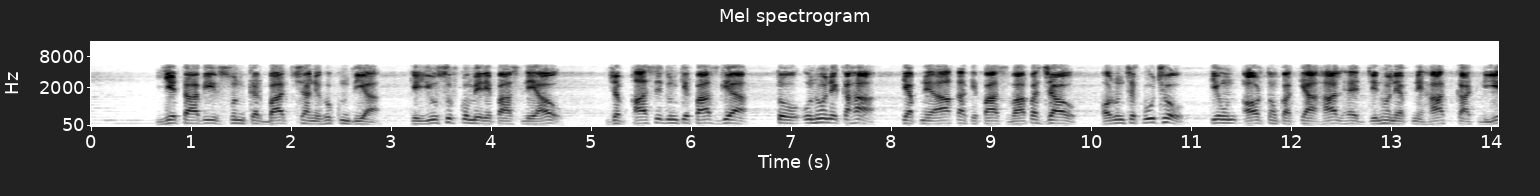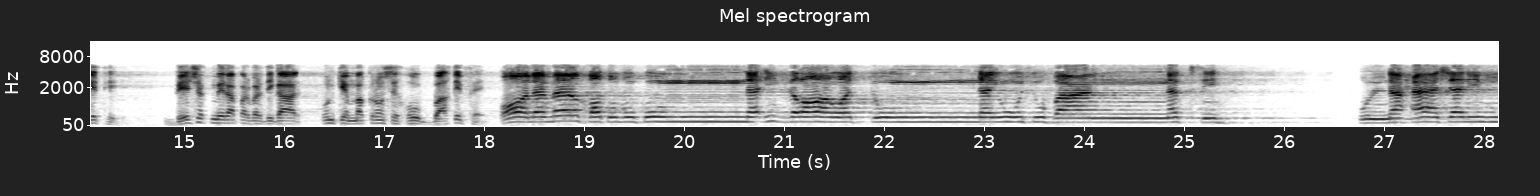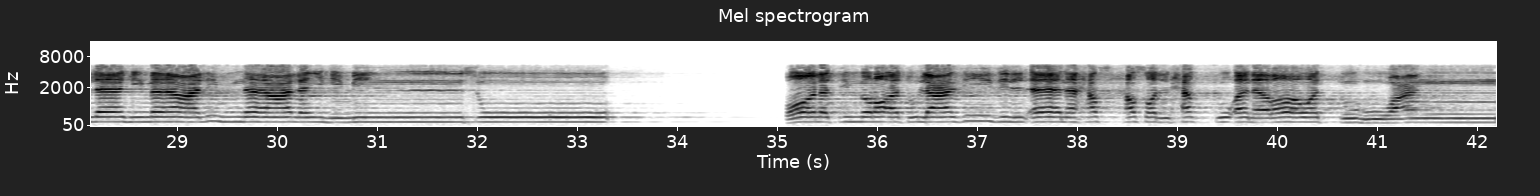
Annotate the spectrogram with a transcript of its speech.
یہ تعبیر سن کر بادشاہ نے حکم دیا کہ یوسف کو میرے پاس لے آؤ۔ جب قاصد ان کے پاس گیا تو انہوں نے کہا کہ اپنے آقا کے پاس واپس جاؤ اور ان سے پوچھو کہ ان عورتوں کا کیا حال ہے جنہوں نے اپنے ہاتھ کاٹ لیے تھے۔ بے شک میرا پروردگار ان کے مکروں سے خوب واقف ہے۔ قال ما خطبكن إذ راوتن يوسف عن نفسه؟ قلنا حاش لله ما علمنا عليه من سوء. قالت امرأة العزيز الآن حصحص الحق، أنا راودته عن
